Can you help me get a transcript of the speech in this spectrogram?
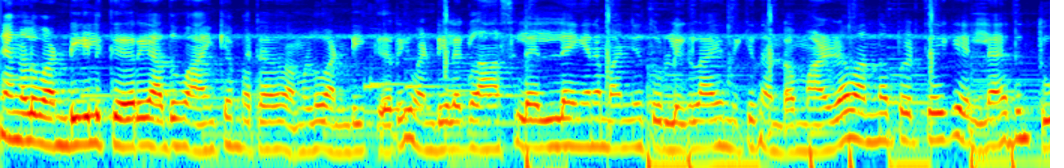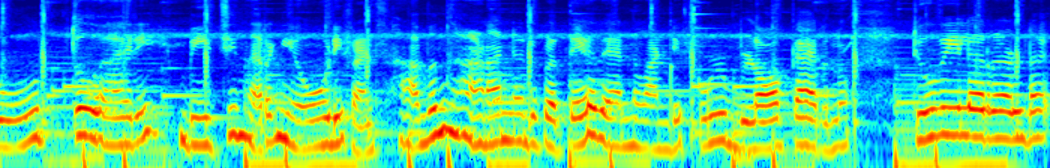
ഞങ്ങൾ വണ്ടിയിൽ കയറി അത് വാങ്ങിക്കാൻ പറ്റാതെ നമ്മൾ വണ്ടിയിൽ കയറി വണ്ടിയിലെ ഗ്ലാസ്സിലെല്ലാം ഇങ്ങനെ മഞ്ഞ് തുള്ളികളായി നിൽക്കുന്നുണ്ടോ? മഴ വന്നപ്പോഴത്തേക്ക് എല്ലാവരും തൂത്തുവാരി ബീച്ചിൽ നിന്ന് ഇറങ്ങി ഓടി ഫ്രണ്ട്സ് അതും കാണാൻ ഒരു പ്രത്യേകതയായിരുന്നു. വണ്ടി ഫുൾ ബ്ലോക്കായിരുന്നു ടു വീലറുകളുടെ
